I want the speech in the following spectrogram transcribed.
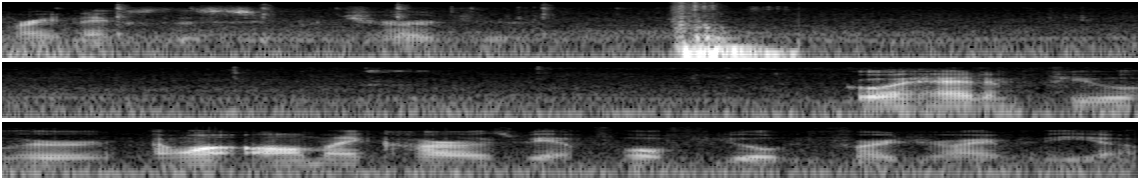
right next to the supercharger. Go ahead and fuel her. I want all my cars to be at full fuel before I drive the uh,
